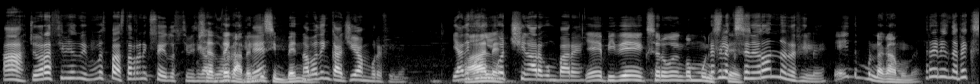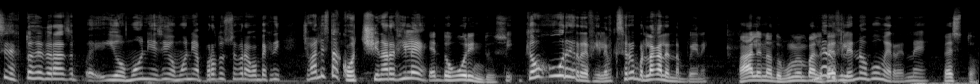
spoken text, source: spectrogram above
Α, και τώρα θυμίσαι μου, είπες Παπασταύρο, δεν ξέρω γιατί το θυμήθηκα Σε τώρα, ρε 15 φίλε. συμπέντε. Να πω την κατσία μου ρε φίλε. Γιατί Βάλε. φέρνουν κοτσινά ρε κουμπάρε. Και επειδή ξέρω εγώ είναι Ρε φίλε, κομμουνιστές. ξενερώνω ρε φίλε. Ε, δεν μπορούμε να κάνουμε; Ρε πες να παίξεις εκτός έδρας, η ομόνια, εσύ η ομόνια πρώτος στο ευρωπαϊκό παιχνίδι και βάλεις τα κότσινα ρε φίλε. Είναι το γούριν τους. Ποιο γούρι ρε φίλε, ξέρω πολλά καλά να μπαίνει. Πάλι να το πούμε πάλι. Ναι ρε πες- φίλε, να πούμε ρε, ναι. Πες το.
